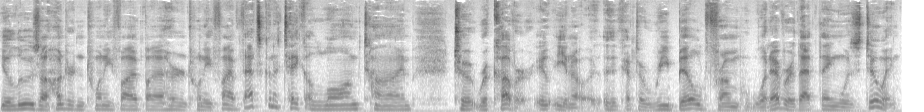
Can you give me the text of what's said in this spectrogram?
you lose 120 125 by 125, that's going to take a long time to recover. It, you know, you have to rebuild from whatever that thing was doing.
